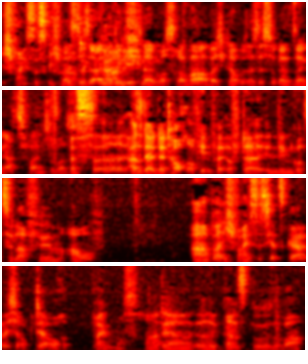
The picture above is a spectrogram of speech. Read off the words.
Ich weiß es Ich weiß, dass er einer gar der. Gegner in Mosra war, aber ich glaube, das ist sogar sein Erzfeind, sowas. Das, äh, also der, der taucht auf jeden Fall öfter in den Godzilla-Filmen auf. Aber ich weiß es jetzt gar nicht, ob der auch bei Mosra der äh, ganz böse war.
